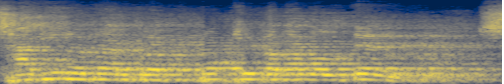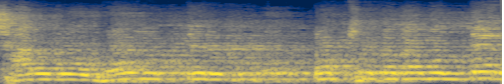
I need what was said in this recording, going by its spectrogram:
স্বাধীনতার পক্ষে কথা বলতেন, সার্বভৌমত্বের পক্ষে কথা বলতেন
